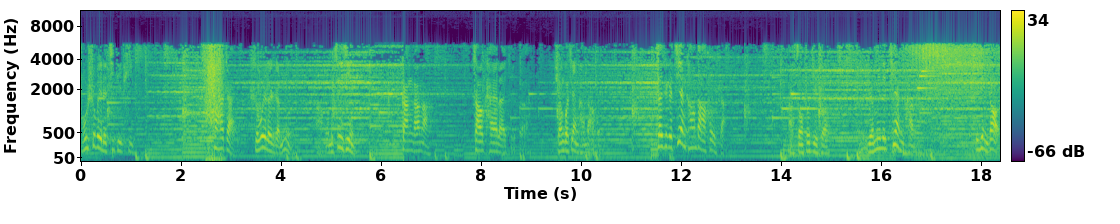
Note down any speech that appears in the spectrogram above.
不是为了 GDP，发展是为了人民啊。我们最近刚刚啊召开了这个全国健康大会，在这个健康大会上啊，总书记说，人民的健康是硬道理。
